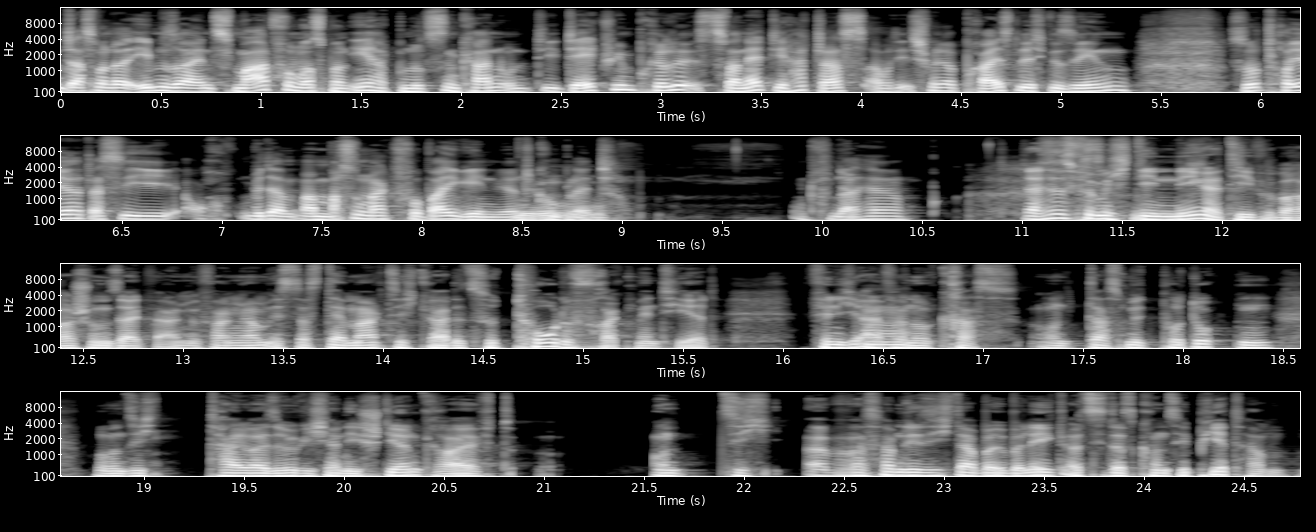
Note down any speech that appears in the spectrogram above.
Und dass man da eben sein Smartphone, was man eh hat, benutzen kann. Und die Daydream-Brille ist zwar nett, die hat das, aber die ist schon wieder preislich gesehen so teuer, dass sie auch wieder am Massenmarkt vorbeigehen wird, Jo. komplett. Und von daher, Das ist für mich die Negativüberraschung, seit wir angefangen haben, ist, dass der Markt sich gerade zu Tode fragmentiert. Finde ich einfach Mhm. nur krass. Und das mit Produkten, wo man sich teilweise wirklich an die Stirn greift und sich, äh, was haben die sich dabei überlegt, als sie das konzipiert haben?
